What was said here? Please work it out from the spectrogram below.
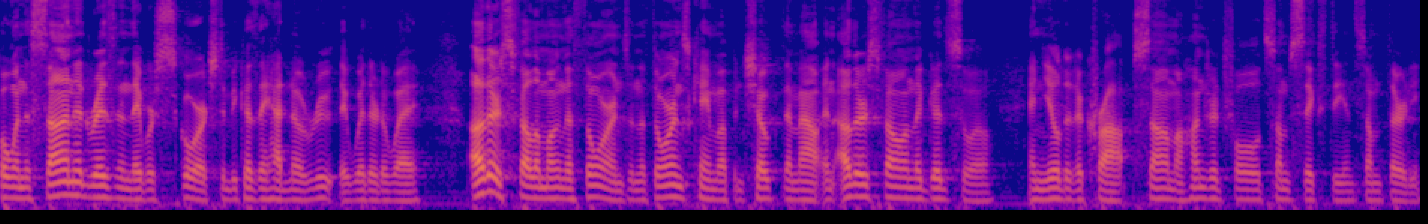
But when the sun had risen, they were scorched, and because they had no root, they withered away. Others fell among the thorns, and the thorns came up and choked them out. And others fell on the good soil and yielded a crop, some a hundredfold, some sixty, and some thirty.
